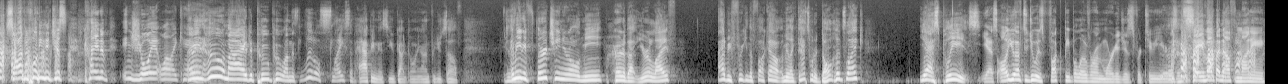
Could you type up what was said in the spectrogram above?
so I'm going to just kind of enjoy it while I can. I mean, who am I to poo poo on this little slice of happiness you've got going on for yourself? I mean, if 13 year old me heard about your life, I'd be freaking the fuck out. I mean, like, that's what adulthood's like? Yes, please. Yes, all you have to do is fuck people over on mortgages for two years and save up enough money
